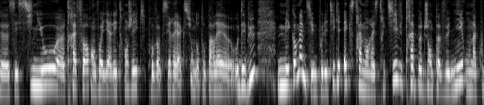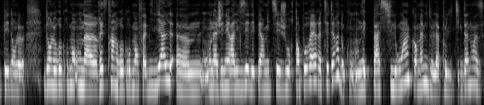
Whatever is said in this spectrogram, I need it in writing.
euh, ces signaux euh, très forts envoyés à l'étranger qui provoquent ces réactions dont on parlait au début, mais quand même, c'est une politique extrêmement restrictive, très peu de gens peuvent venir, on a coupé dans le, dans le regroupement, on a restreint le regroupement familial, on a généralisé les permis de séjour temporaires, etc. Donc on n'est pas si loin quand même de la politique danoise.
